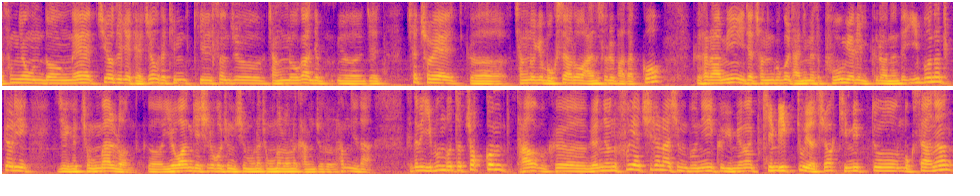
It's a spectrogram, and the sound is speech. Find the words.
성령 운동에 뛰어들게 되죠. 그래서 김 길선주 장로가 이제, 어, 이제 최초의 그 장로교 목사로 안수를 받았고 그 사람이 이제 전국을 다니면서 부흥회를 이끌었는데 이분은 특별히 이제 그 종말론, 그 요한계시록을 중심으로 종말론을 강조를 합니다. 그다음에 이분부터 조금 다음 그 몇 년 후에 출연하신 분이 그 유명한 김익두였죠. 김익두 목사는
